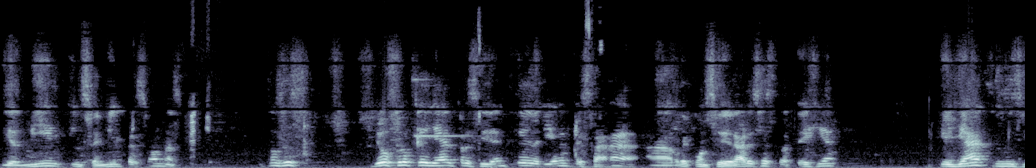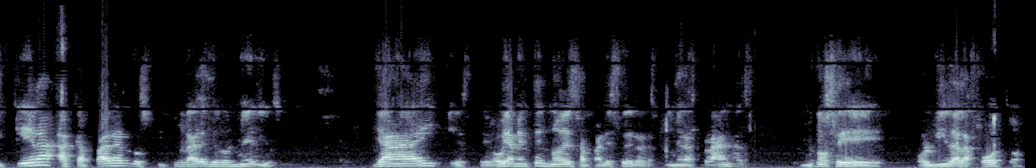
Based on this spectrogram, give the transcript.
10 mil, 15 mil personas. Entonces, yo creo que ya el presidente debería empezar a, reconsiderar esa estrategia que ya ni siquiera acaparan los titulares de los medios. Ya hay, este, obviamente no desaparece de las primeras planas, no se olvida la foto,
